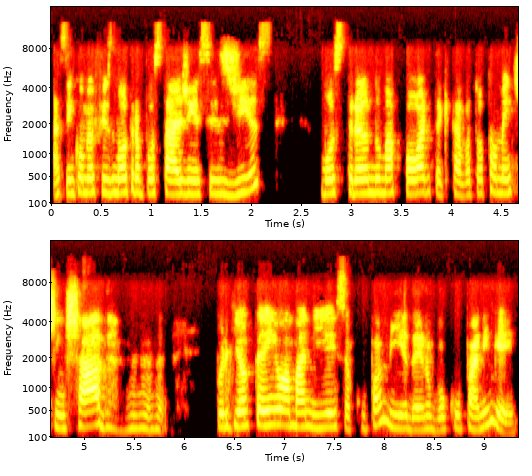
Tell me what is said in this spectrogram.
Assim como eu fiz uma outra postagem esses dias, mostrando uma porta que estava totalmente inchada, porque eu tenho a mania, isso é culpa minha, daí não vou culpar ninguém,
